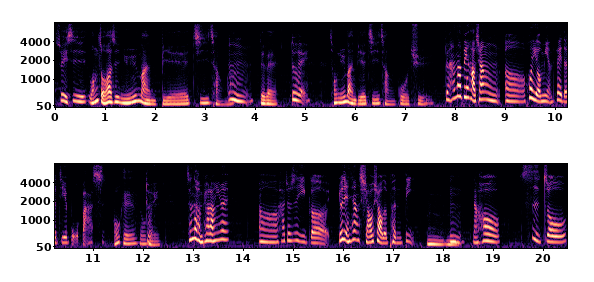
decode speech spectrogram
所以是往走的话是女满别机场嘛？嗯，对不对？对，从女满别机场过去，对，他那边好像呃会有免费的接驳巴士。OK，, okay. 对，真的很漂亮，因为呃它就是一个有点像小小的盆地，嗯嗯，嗯，然后四周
